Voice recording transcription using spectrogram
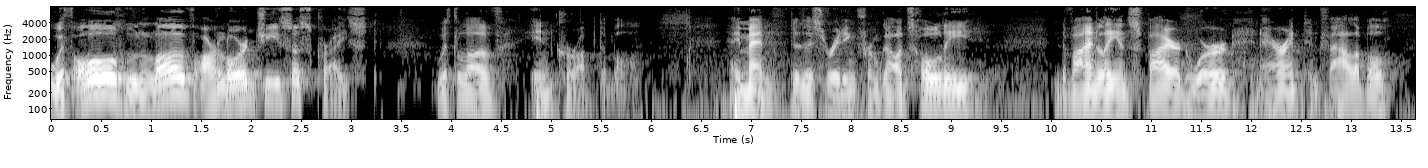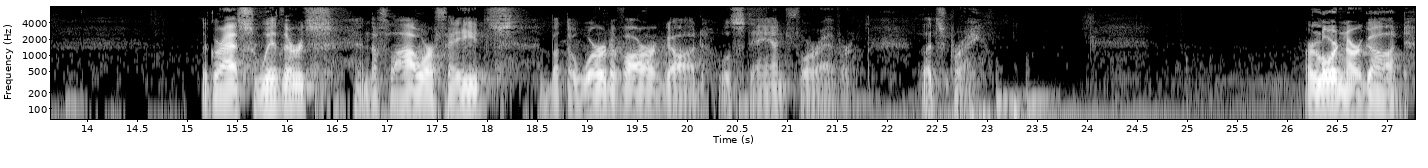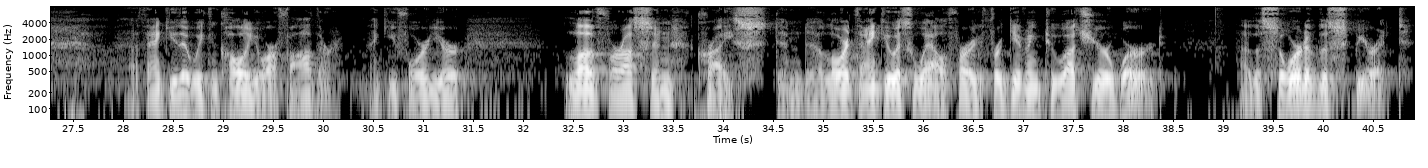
with all who love our Lord Jesus Christ with love incorruptible. Amen to this reading from God's holy, divinely inspired word, inerrant, infallible. The grass withers and the flower fades, but the word of our God will stand forever. Let's pray. Our Lord and our God, thank you that we can call you our Father. Thank you for your love for us in Christ. And uh, Lord, thank you as well for, for giving to us your word, uh, the sword of the Spirit.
